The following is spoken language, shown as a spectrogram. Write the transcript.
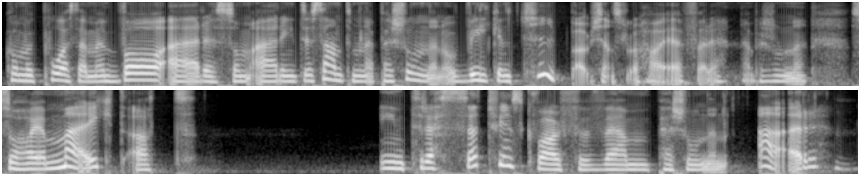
kommer på så här, men vad är det som är intressant med den här personen och vilken typ av känslor har jag för den här personen. Så har jag märkt att intresset finns kvar för vem personen är. Mm.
